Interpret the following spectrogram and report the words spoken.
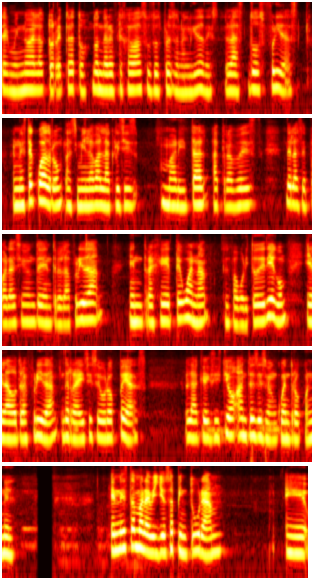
terminó el autorretrato, donde reflejaba sus dos personalidades, las dos Fridas. En este cuadro asimilaba la crisis marital a través de la separación de entre la Frida en traje tehuana, el favorito de Diego, y la otra Frida de raíces europeas, la que existió antes de su encuentro con él. En esta maravillosa pintura, eh,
